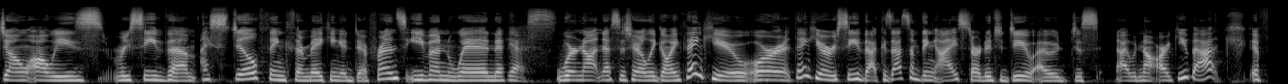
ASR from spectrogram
don't always receive them. I still think they're making a difference, even when Yes. we're not necessarily going, thank you, or thank you, I received that. Cause that's something I started to do. I would just, I would not argue back. If,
